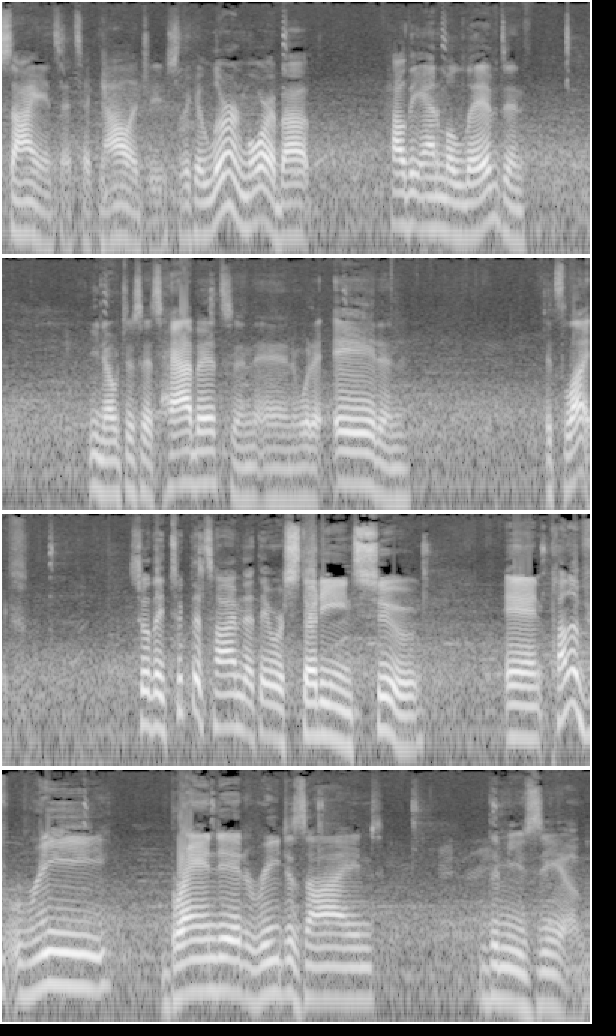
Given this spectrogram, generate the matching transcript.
science and technology so they could learn more about how the animal lived and you know just its habits and, and what it ate and its life so they took the time that they were studying sue and kind of rebranded redesigned the museum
